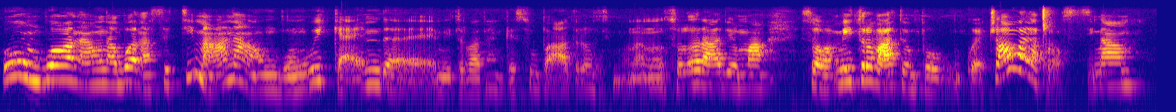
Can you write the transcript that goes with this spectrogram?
Un buona, una buona settimana, un buon weekend, eh, mi trovate anche su Patreon, non solo radio, ma insomma mi trovate un po' ovunque. Ciao alla prossima!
